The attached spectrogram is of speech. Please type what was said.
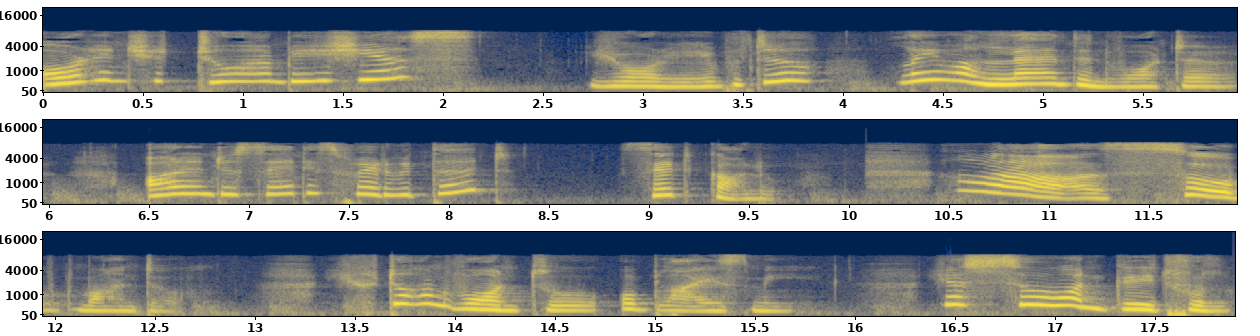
aren't you too ambitious? You're able to live on land and water. Aren't you satisfied with that? said Kalu. Ah, sobbed Montu. You don't want to oblige me. You're so ungrateful.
